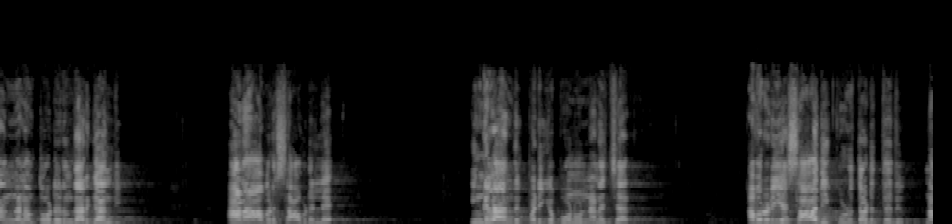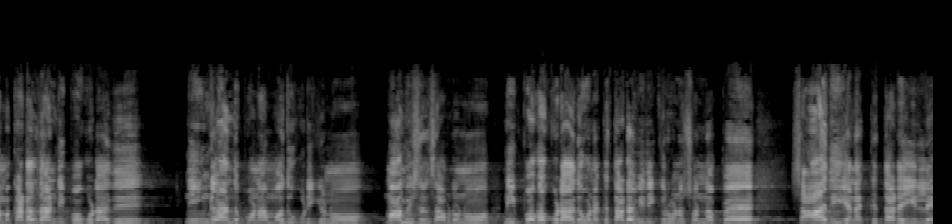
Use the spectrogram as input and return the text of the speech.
கங்கணத்தோடு இருந்தார் காந்தி. ஆனால் அவர் சாப்பிடலை. இங்கிலாந்துக்கு படிக்க போகணும்னு நினச்சார். அவருடைய சாதி குழு தடுத்தது. நம்ம கடல் தாண்டி போகக்கூடாது நீ இங்கிலாந்து போனால் மது குடிக்கணும் மாமிசம் சாப்பிடணும் நீ போகக்கூடாது உனக்கு தடை விதிக்கிறோன்னு சொன்னப்ப சாதி எனக்கு தடை இல்லை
